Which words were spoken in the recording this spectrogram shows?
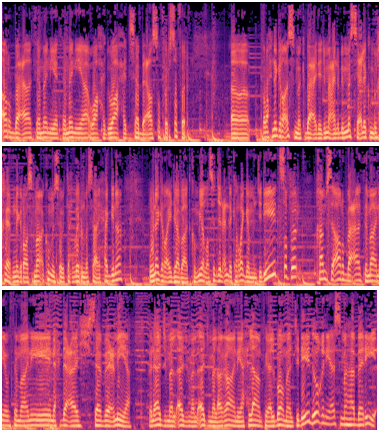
أربعة ثمانية ثمانية واحد واحد سبعة صفر صفر. آه راح نقرأ اسمك بعد يا جماعة نبي نمسي عليكم بالخير نقرأ أسماءكم ونسوي التحضير المسائي حقنا ونقرأ إجاباتكم. يلا سجل عندك الرقم من جديد صفر خمسة أربعة ثمانية وثمانين أحد سبعمية. من أجمل أجمل أجمل أغاني أحلام في ألبومها الجديد أغنية اسمها بريء.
